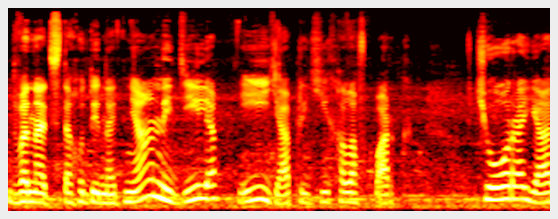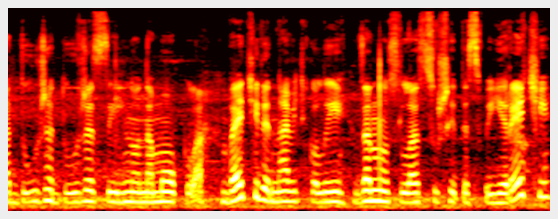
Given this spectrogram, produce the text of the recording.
12 година дня, неділя, і я приїхала в парк. Вчора я дуже-дуже сильно намокла. Ввечері, навіть коли заносила сушити свої речі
